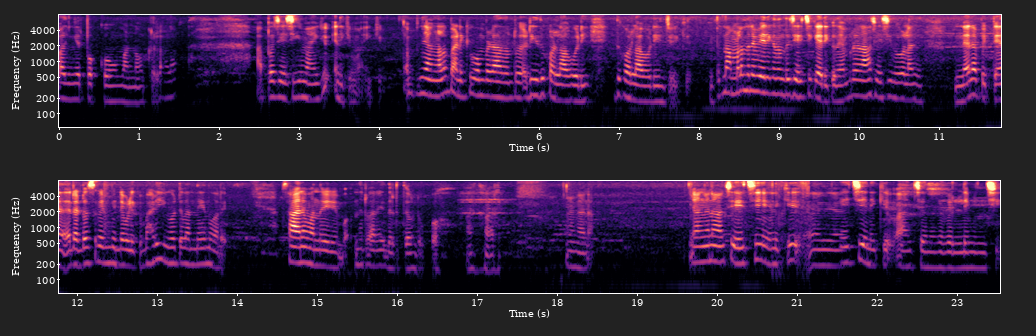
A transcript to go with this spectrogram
ഭയങ്കര പൊക്കവും വണ്ണവും ഒക്കെ ഉള്ള ആളാണ് അപ്പോൾ ചേച്ചിക്ക് വാങ്ങിക്കും എനിക്കും വാങ്ങിക്കും. അപ്പം ഞങ്ങൾ പണിക്ക് പോകുമ്പോഴാണ് അടി ഇത് കൊള്ളാവോടി ഇത് കൊള്ളാവോടി എന്ന് ചോദിക്കും. ഇപ്പം നമ്മളെന്തിനാ വിചാരിക്കുന്നത് ചേച്ചിക്കായിരിക്കും ഞാൻ പറയും ആ ചേച്ചി ഇത് കൊള്ളാം. പിന്നെ പിറ്റേ രണ്ട് ദിവസം കഴിയുമ്പോൾ പിന്നെ വിളിക്കും അടി ഇങ്ങോട്ട് വന്നേ എന്ന് പറയും. സാധനം വന്നു കഴിയുമ്പോൾ എന്നിട്ട് പറയും ഇതെടുത്തുകൊണ്ട് പോ എന്ന് പറയും. അങ്ങനെ. അങ്ങനെ ആ ചേച്ചി എനിക്ക് ചേച്ചി എനിക്ക് വാങ്ങിച്ചു തന്നത് വെള്ളി മിഞ്ചി.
